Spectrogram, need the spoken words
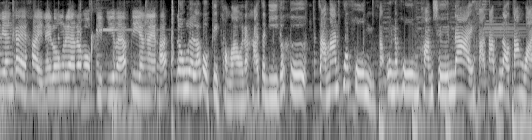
เลี้ยงไก่ไข่ในโรงเรือนระบบปิด e-web ดียังไงคะ โรงเรือนระบบปิดของเรานะคะ จะดีก็คือสามารถควบคุมอุณหภูมิความชื้นได้ค่ะ ตามที่เราตั้งไว้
